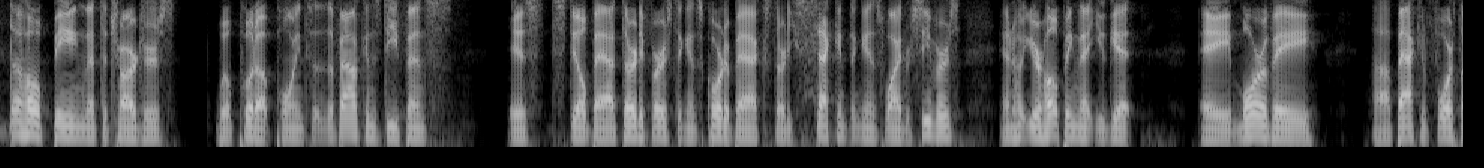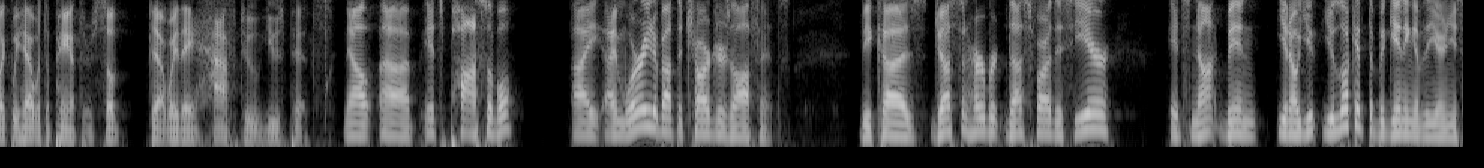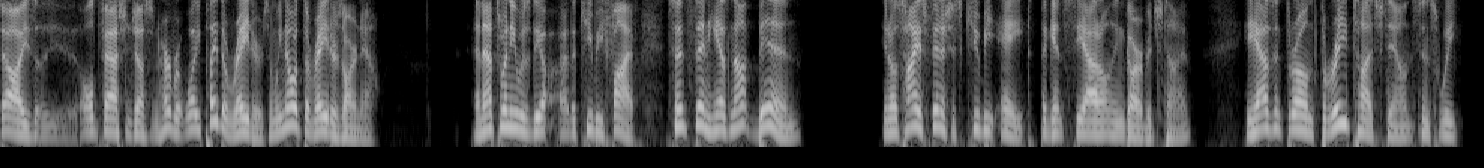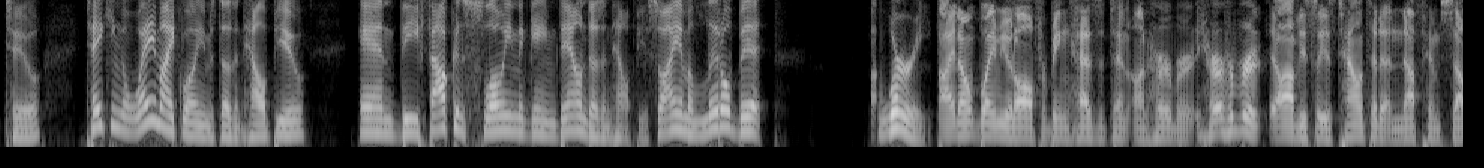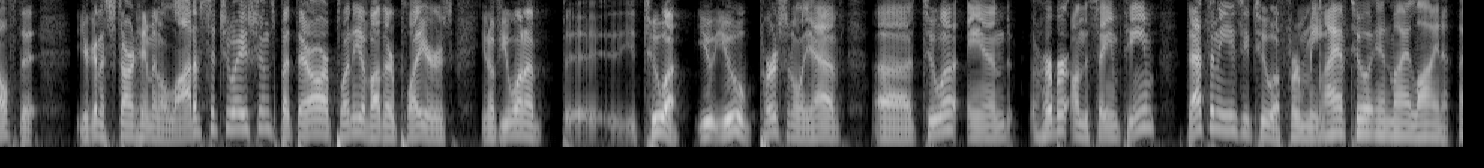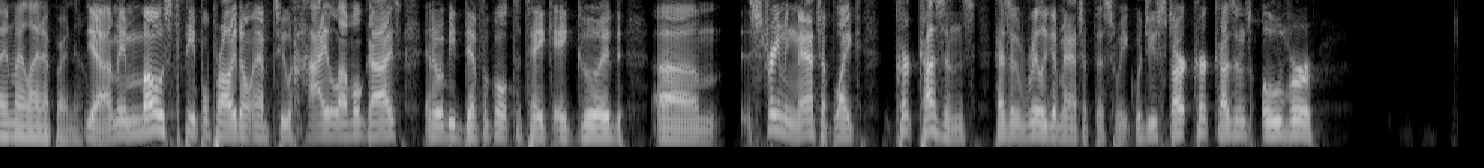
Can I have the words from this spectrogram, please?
The hope being that the Chargers will put up points. The Falcons' defense is still bad 31st against quarterbacks, 32nd against wide receivers, and you're hoping that you get a more of a uh, back and forth like we had with the Panthers. So that way they have to use Pitts. Now, uh, it's possible. I, I'm worried about the Chargers offense because Justin Herbert thus far this year, it's not been, you know, you, you look at the beginning of the year and you say, oh, he's old fashioned Justin Herbert. Well, he played the Raiders and we know what the Raiders are now. And that's when he was the, uh, the QB5. Since then, he has not been, you know, his highest finish is QB8 against Seattle in garbage time. He hasn't thrown three touchdowns since week two. Taking away Mike Williams doesn't help you and the Falcons slowing the game down doesn't help you. So I am a little bit worried. I don't blame you at all for being hesitant on Herbert. Her- Herbert obviously is talented enough himself that you're going to start him in a lot of situations, but there are plenty of other players. You know, if you want to, uh, Tua, you you personally have uh, Tua and Herbert on the same team. That's an easy Tua for me. I have Tua in my lineup in my lineup right now. Yeah, I mean, most people probably don't have two high-level guys, and it would be difficult to take a good um, streaming matchup like Kirk Cousins has a really good matchup this week. Would you start Kirk Cousins over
